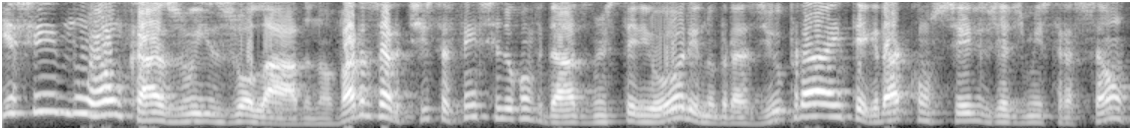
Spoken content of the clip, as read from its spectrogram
E esse não é um caso isolado, não. Vários artistas têm sido convidados no exterior e no Brasil para integrar conselhos de administração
